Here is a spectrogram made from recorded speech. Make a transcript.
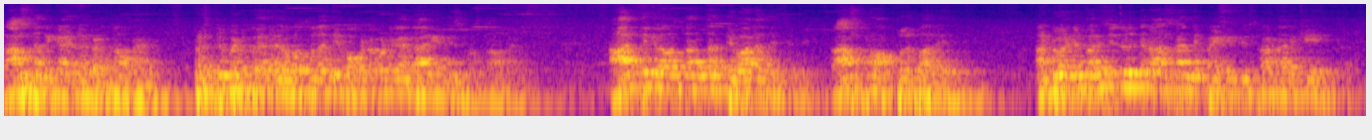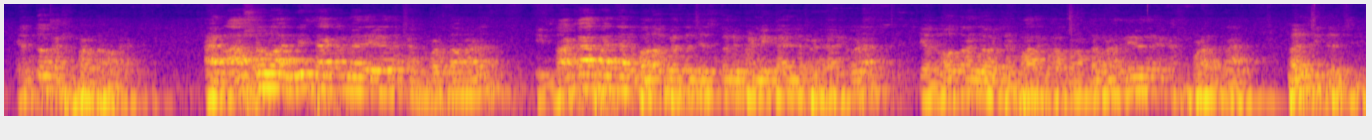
రాష్ట్రాన్ని గాడిలో పెడతా ఉన్నాడు. ప్రశ్న పెట్టుకునే వ్యవస్థలన్నీ ఒకటొకటిగా దారికి తీసుకొస్తా ఉన్నాయి. ఆర్థిక వ్యవస్థ అంతా దివాలా తెచ్చింది. రాష్ట్రం అప్పుల పాలైంది. అటువంటి పరిస్థితుల నుంచి రాష్ట్రాన్ని బయటికి తీసుకురావడానికి ఎంతో కష్టపడతా ఉన్నాడు. ఆయన రాష్ట్రంలో అన్ని శాఖల మీద ఏ విధంగా కష్టపడతా ఉన్నాడు ఈ సహకార రంగాన్ని బలోపేతం చేసుకొని మళ్ళీ గాలిలో పెట్టడానికి కూడా ఇలా నూతనంగా వచ్చిన పాలకవర్గం అంతా కూడా అదే విధంగా కష్టపడాల్సిన పరిస్థితులు వచ్చింది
